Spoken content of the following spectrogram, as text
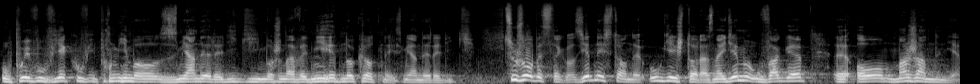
upływu wieków i pomimo zmiany religii, może nawet niejednokrotnej zmiany religii. Cóż wobec tego? Z jednej strony u Giejsztora znajdziemy uwagę e, o Marzannie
